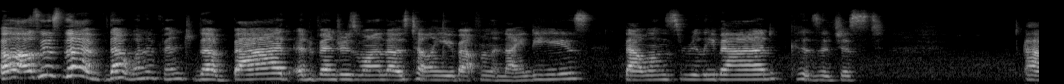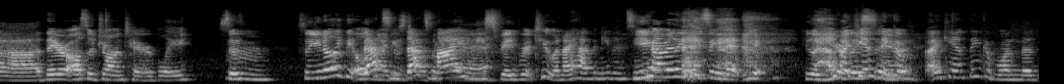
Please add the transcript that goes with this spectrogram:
Oh, I was gonna say that that one adventure, that bad Avengers one that I was telling you about from the '90s. That one's really bad because it just uh, they are also drawn terribly. So, Hmm. so you know, like the old that's 90s that's stuff, like, my eh. least favorite too, and I haven't even seen. It. You it. haven't even seen it. You- like you're I can't think soon. of I can't think of one that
